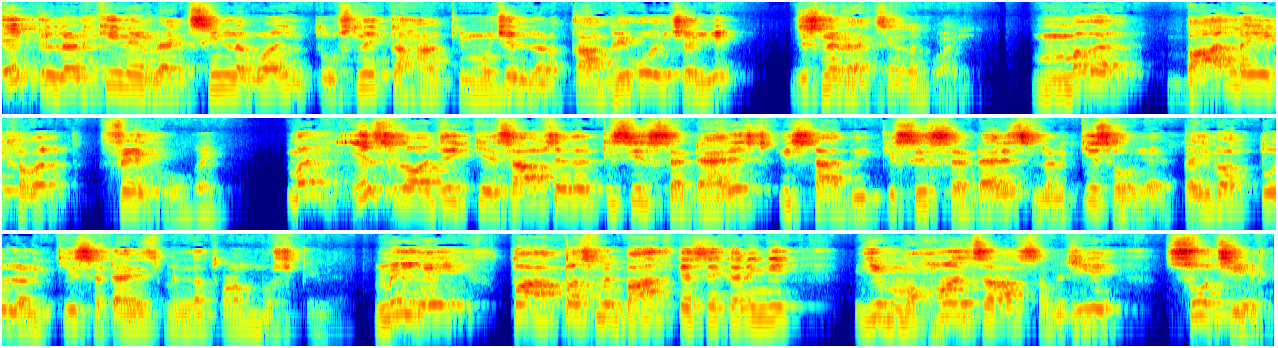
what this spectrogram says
एक लड़की ने वैक्सीन लगवाई तो उसने कहा कि मुझे लड़का भी वही चाहिए जिसने वैक्सीन लगवाई। मगर बाद में ये खबर फेक हो गई। बट इस लॉजिक के हिसाब से अगर किसी सटारिस्ट की शादी, किसी सटारिस्ट लड़की से हो जाए, पहली बात तो लड़की सटारिस्ट मिलना थोड़ा मुश्किल है। मिल गई तो आपस में बात कैसे करेंगे? ये माहौल जरा समझिए, सोचिए।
